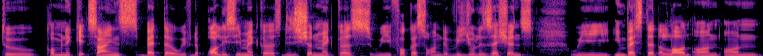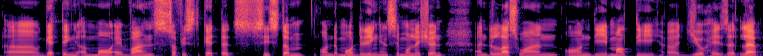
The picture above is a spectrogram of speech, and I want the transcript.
to communicate science better with the policy makers, decision makers. We focus on the visualizations. We invested a lot on on uh, getting a more advanced, sophisticated system on the modeling and simulation, and the last one on the multi uh, geohazard lab,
